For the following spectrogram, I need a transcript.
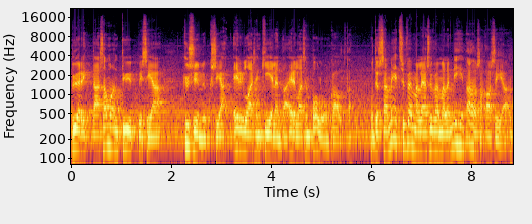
pyörittää samantyyppisiä kysymyksiä erilaisen kielen tai erilaisen polun kautta. Mutta jos sä meet syvemmälle ja syvemmälle mihin tahansa asiaan,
